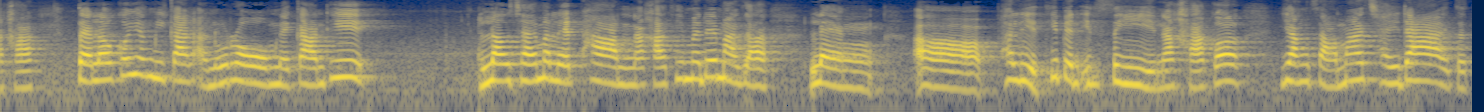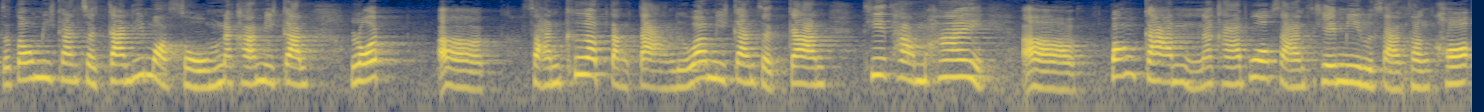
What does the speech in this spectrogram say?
นะคะ แต่เราก็ยังมีการอนุโลมในการที่ เราใช้เมล็ดพันธุ์นะคะที่ไม่ได้มาจากแหล่งผลิตที่เป็นอินทรีย์นะคะ ก็ยังสามารถใช้ได้แต่จะต้องมีการจัดการที่เหมาะสมนะคะ มีการลดสารเคลือบต่างๆ หรือว่ามีการจัดการที่ทำให้ป้องกันนะคะ พวกสารเคมีหรือสารสังเคราะห์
